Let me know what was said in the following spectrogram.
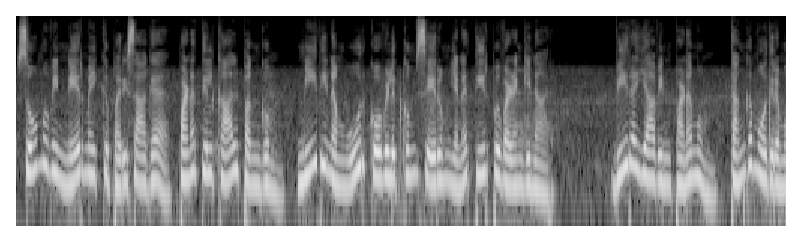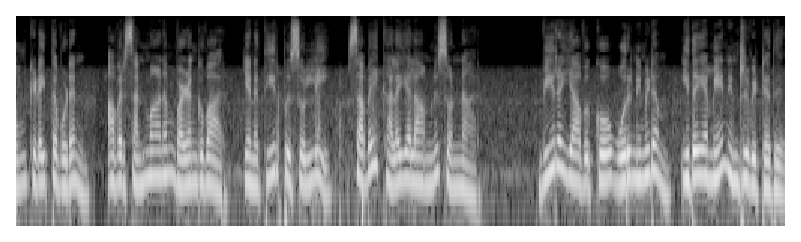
சோமுவின் நேர்மைக்கு பரிசாக பணத்தில் கால் பங்கும் மீதி நம் ஊர் கோவிலுக்கும் சேரும் என தீர்ப்பு வழங்கினார். வீரையாவின் பணமும் தங்க மோதிரமும் கிடைத்தவுடன் அவர் சன்மானம் வழங்குவார் என தீர்ப்பு சொல்லி சபை கலையலாம்னு சொன்னார். வீரையாவுக்கோ ஒரு நிமிடம் இதயமே நின்றுவிட்டது.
